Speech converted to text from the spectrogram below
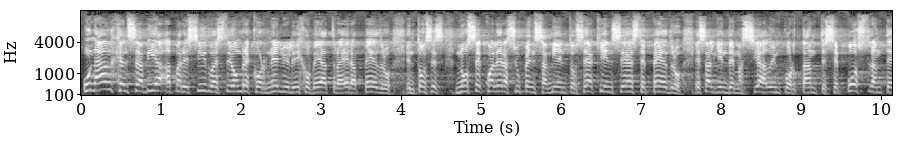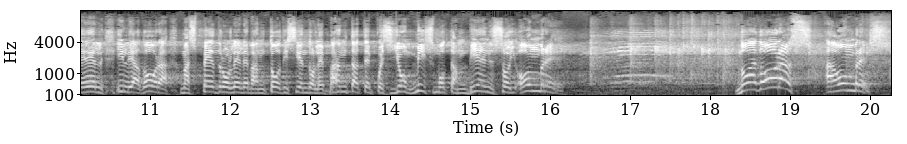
Un ángel se había aparecido a este hombre Cornelio y le dijo, ve a traer a Pedro. Entonces no sé cuál era su pensamiento, sea quien sea este Pedro, es alguien demasiado importante. Se postra ante él y le adora, mas Pedro le levantó diciendo, levántate, pues yo mismo también soy hombre. No adoras a hombres.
